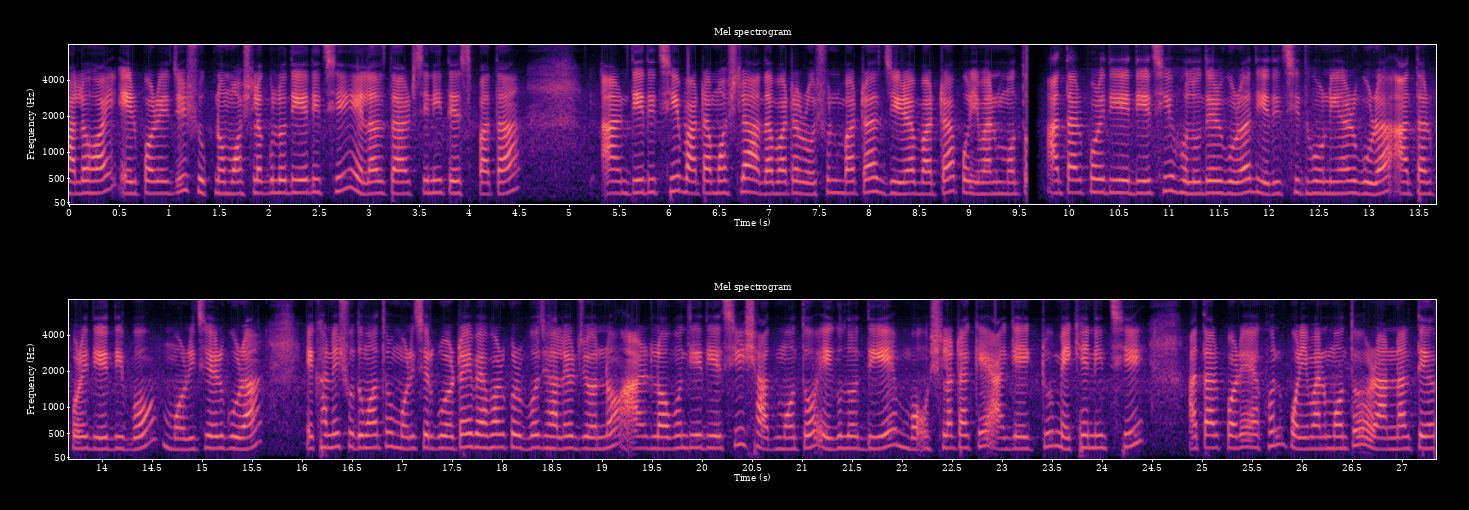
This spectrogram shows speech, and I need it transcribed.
ভালো হয়। এরপরে যে শুকনো মশলাগুলো দিয়ে দিচ্ছি, এলাচ, দারচিনি, তেজপাতা। আর দিয়ে দিচ্ছি বাটা মশলা, আদা বাটা, রসুন বাটা, জিরা বাটা, পরিমাণ মতো আর তারপরে দিয়ে দিয়েছি হলুদের গুঁড়া, দিয়ে দিচ্ছি ধনিয়ার গুঁড়া, আর তারপরে দিয়ে দিব মরিচের গুঁড়া। এখানে শুধুমাত্র মরিচের গুঁড়োটাই ব্যবহার করব ঝালের জন্য, আর লবণ দিয়ে দিয়েছি স্বাদ মতো। এগুলো দিয়ে মশলাটাকে আগে একটু মেখে নিচ্ছি, আর তারপরে এখন পরিমাণ মতো রান্নার তেল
